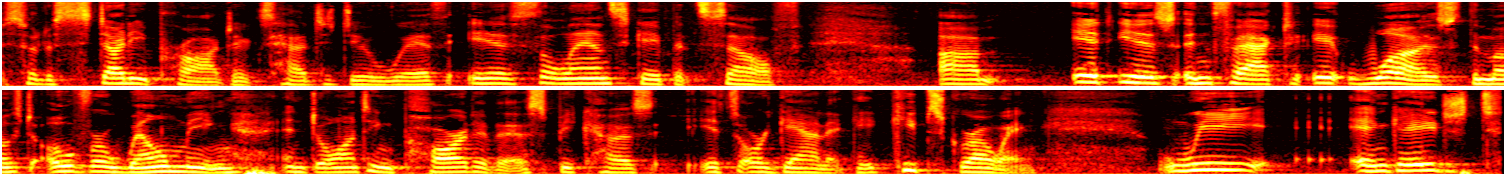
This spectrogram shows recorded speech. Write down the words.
sort of study projects had to do with is the landscape itself. Um, it is, in fact, it was the most overwhelming and daunting part of this because it's organic, it keeps growing. We engaged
